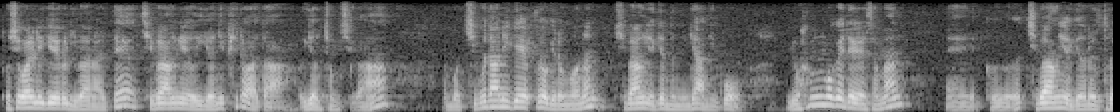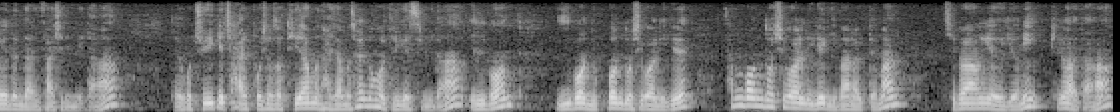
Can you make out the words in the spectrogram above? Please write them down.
도시관리계획을 입안할 때 지방의 의견이 필요하다. 의견 청취가. 뭐 지구단위 계획구역 이런 거는 지방의 의견 듣는 게 아니고 이 항목에 대해서만 에, 그 지방의 의견을 들어야 된다는 사실입니다. 자, 이거 주의 깊게 잘 보셔서 뒤에 한번 다시 한번 설명을 드리겠습니다. 1번, 2번, 6번 도시관리계획, 3번 도시관리계획 입안할 때만 지방의 의견이 필요하다.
